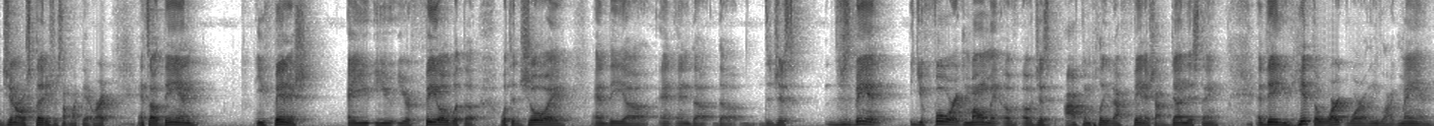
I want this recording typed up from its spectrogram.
general studies or something like that, right? And so then you finish and you you you're filled with the with the joy and the uh and and the the, the just just being euphoric moment of of just I've completed, I've finished, I've done this thing and then you hit the work world and you like, man,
